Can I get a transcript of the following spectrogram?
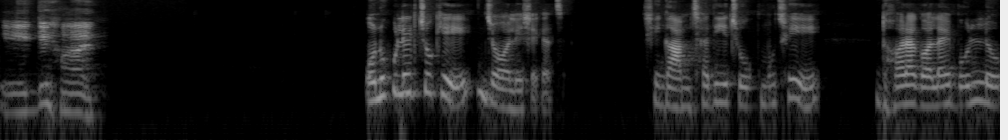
এগে হ্যাঁ। অনুকূলের চোখে জল এসে গেছে। সে গামছা দিয়ে চোখ মুছে ধরা গলায় বলল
